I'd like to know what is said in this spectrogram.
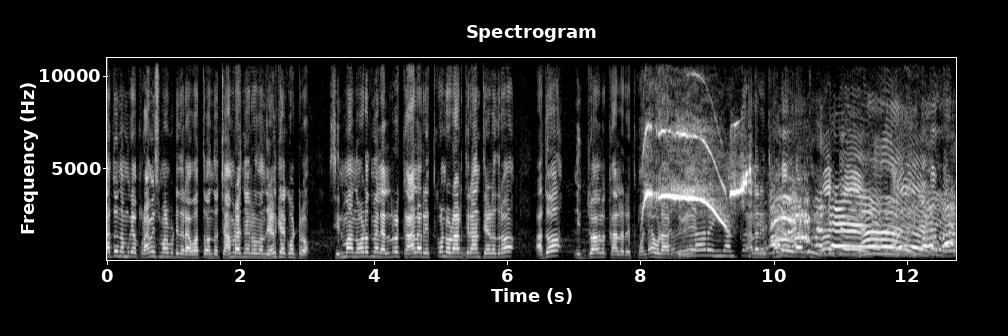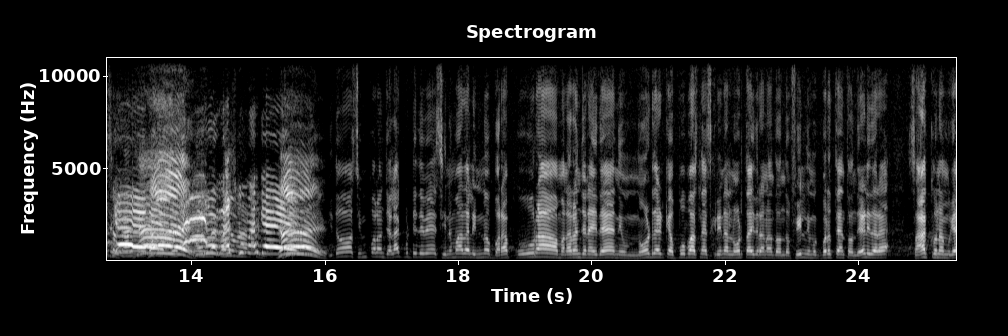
ಅದು ನಮಗೆ ಪ್ರಾಮಿಸ್ ಮಾಡಿಬಿಟ್ಟಿದ್ದಾರೆ. ಅವತ್ತು ಒಂದು ಚಾಮರಾಜನಗರದ ಒಂದು ಹೇಳಿಕೆ ಕೊಟ್ಟರು ಸಿನಿಮಾ ನೋಡಿದ್ಮೇಲೆ ಎಲ್ಲರೂ ಕಾಲರ್ ಎತ್ಕೊಂಡು ಓಡಾಡ್ತೀರಾ ಅಂತ ಹೇಳಿದ್ರು. ಅದು ನಿಜವಾಗ್ಲೂ ಕಾಲರ್ ಎತ್ಕೊಂಡೇ ಓಡಾಡ್ತೀವಿ. ಎಲ್ಲರೂ ಹಿಂಗೆ ಅನ್ಕೊಂಡು ಕಾಲರ್ ಎತ್ಕೊಂಡೇ ಓಡಾಡ್ತೀವಿ. ಇದು ಸಿಂಪಲ್ ಒಂದು ಜಲಕ್ ಬಿಟ್ಟಿದೀವಿ ಸಿನಿಮಾದಲ್ಲಿ ಇನ್ನೂ ಬರ ಪೂರಾ ಮನೋರಂಜನೆ ಇದೆ. ನೀವು ನೋಡ್ದಕ್ಕೆ ಅಪ್ಪು ಬಾಸ್ನ ಸ್ಕ್ರೀನಲ್ಲಿ ನೋಡ್ತಾ ಇದ್ದೀರ ಅನ್ನೋದೊಂದು ಫೀಲ್ ನಿಮಗೆ ಬರುತ್ತೆ ಅಂತ ಒಂದು ಹೇಳಿದ್ದಾರೆ ಸಾಕು ನಮಗೆ.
